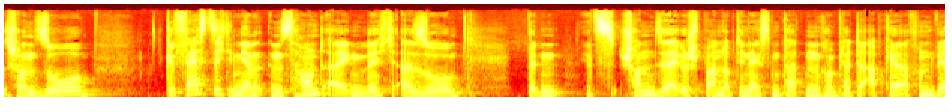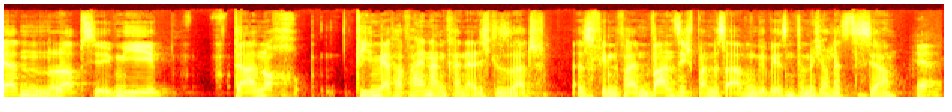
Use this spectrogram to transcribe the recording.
schon so gefestigt in ihrem im Sound eigentlich. Also bin jetzt schon sehr gespannt, ob die nächsten Platten eine komplette Abkehr davon werden oder ob sie irgendwie da noch viel mehr verfeinern kann, ehrlich gesagt. Also auf jeden Fall ein wahnsinnig spannendes Album gewesen für mich auch letztes Jahr. Ja,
